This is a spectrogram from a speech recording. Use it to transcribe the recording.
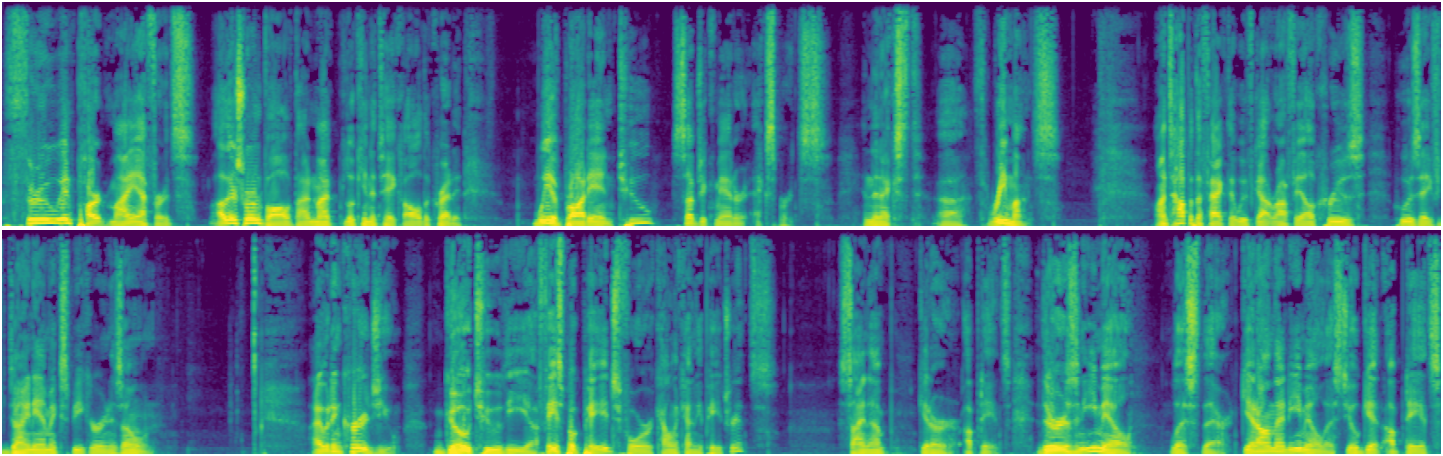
through, in part, my efforts, others were involved. I'm not looking to take all the credit. We have brought in two subject matter experts in the next uh, three months. On top of the fact that we've got Rafael Cruz, who is a dynamic speaker in his own. I would encourage you go to the uh, Facebook page for Collin County Patriots, sign up, get our updates. There is an email list there. Get on that email list. You'll get updates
